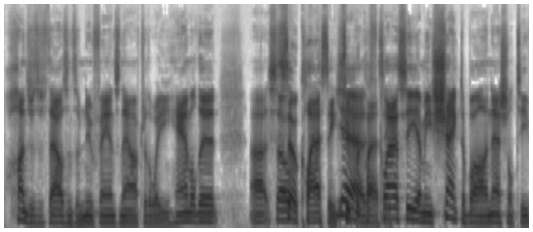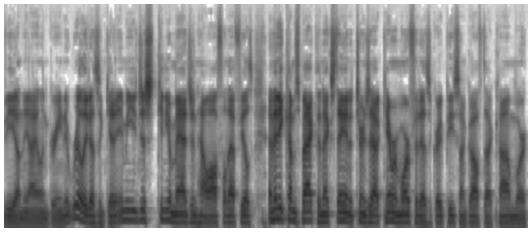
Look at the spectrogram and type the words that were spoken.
hundreds of thousands of new fans now after the way he handled it. Uh, so so classy, yeah, super classy. classy. I mean, shanked a ball on national TV on the island green. It really doesn't get it. I mean, you just can you imagine how awful that feels? And then he comes back the next day, and it turns out Cameron Morfit has a great piece on Golf.com where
